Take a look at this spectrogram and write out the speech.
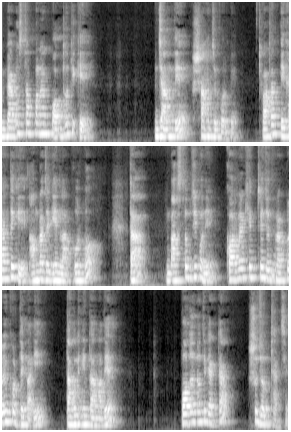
ব্যবস্থাপনার পদ্ধতিকে জানতে সাহায্য করবে। অর্থাৎ এখান থেকে আমরা যে জ্ঞান লাভ করব, তা বাস্তব জীবনে কর্মের ক্ষেত্রে যদি আমরা প্রয়োগ করতে পারি, তাহলে কিন্তু আমাদের পদোন্নতির একটা সুযোগ থাকছে।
